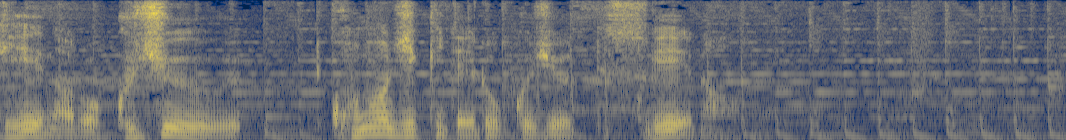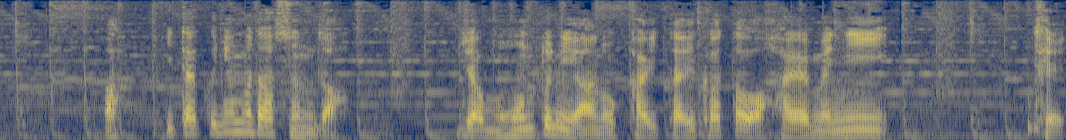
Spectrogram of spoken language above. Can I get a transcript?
げえな、60。この時期で60ってすげえな。あ、委託にも出すんだ。じゃあもう本当にあの買いたい方は早めにって、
